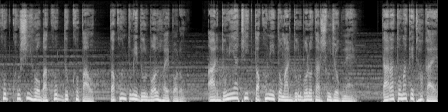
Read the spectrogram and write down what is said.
খুব খুশি হও বা খুব দুঃখ পাও, তখন তুমি দুর্বল হয়ে পড়ো। আর দুনিয়া ঠিক তখনই তোমার দুর্বলতার সুযোগ নেয়। তারা তোমাকে ঠকায়,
